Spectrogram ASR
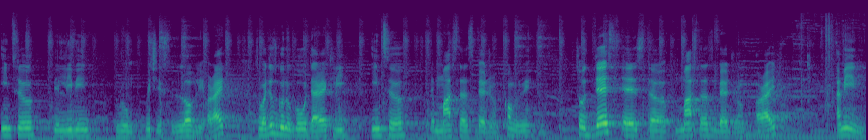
into the living room, which is lovely, all right? So we're just gonna go directly into the master's bedroom. Come with me. So this is the master's bedroom, all right? I mean,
